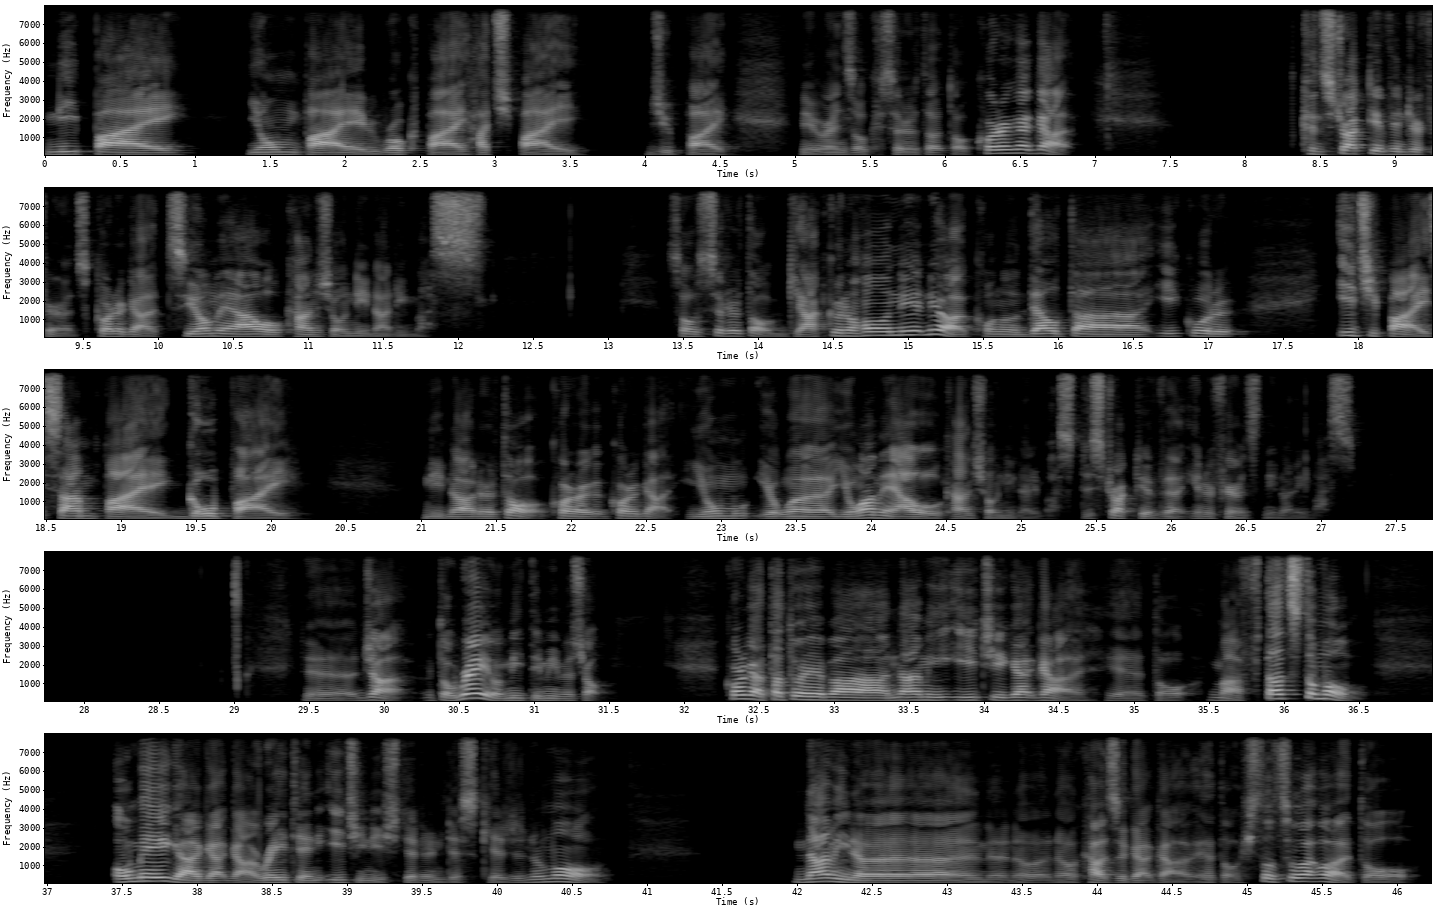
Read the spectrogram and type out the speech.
0、2 π、4 π、6 π、8 π、 10倍に連続すると、これが constructive interference、これが強め青干渉になります。そうすると逆の方にはこのデルタイコール 1π、3π、5π になると、これこれが弱弱め青干渉になります。destructive interference になります。じゃあ、例を見てみましょう。これが例えば波1がが、えーとまあ、2つともオメガがが0.1にしてるんですけれども、波ののの数がが、えーと、1つは、えーと、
